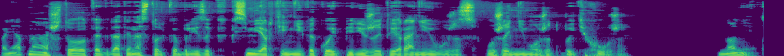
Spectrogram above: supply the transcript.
Понятно, что когда ты настолько близок к смерти, никакой пережитый ранее ужас уже не может быть хуже. Но нет.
